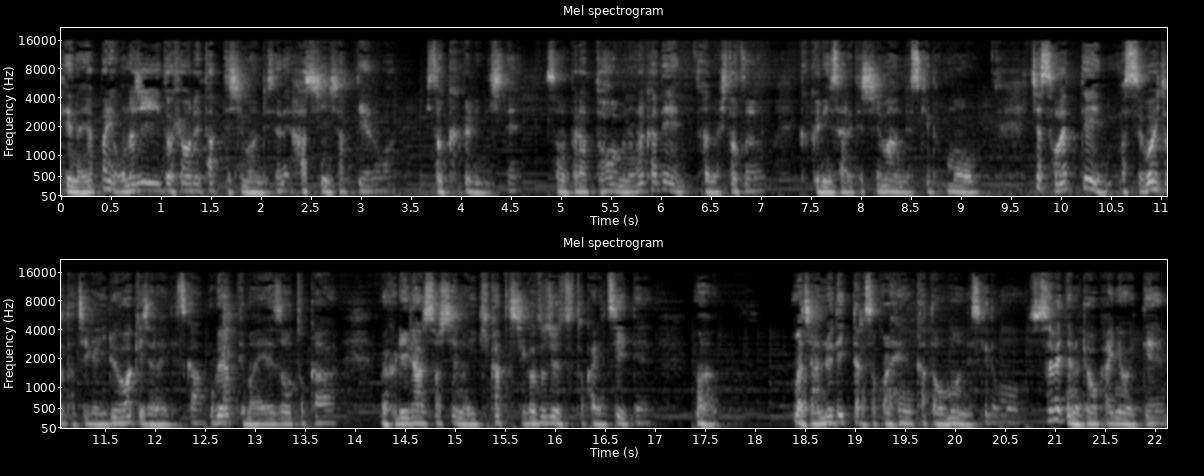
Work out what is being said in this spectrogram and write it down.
ていうのはやっぱり同じ土俵で立ってしまうんですよね。発信者っていうのは一括りにして。そのプラットフォームの中であの一つ確認されてしまうんですけどもじゃあそうやって、ま、すごい人たちがいるわけじゃないですか僕だってまあ映像とか、まあ、フリーランスとしての生き方仕事術とかについて、まあ、まあジャンルで言ったらそこら辺かと思うんですけども全ての業界において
